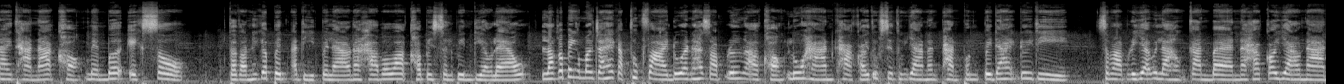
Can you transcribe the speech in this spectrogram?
ในฐานะของ Member EXO แต่ตอนนี้ก็เป็นอดีตไปแล้วนะคะ เพราะว่าเขาเป็นศิลปินเดียวแล้ว แล้วก็เป็นกำลังใจให้กับทุกฝ่ายด้วยนะคะสำหรับเรื่องราวของลู่ฮานค่ะ ขอให้ทุกสิ่งทุกอย่างนั้นผ่านพ้นไปได้ด้วยดีสำหรับระยะเวลาของการแบนนะคะ ก็ยาวนาน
